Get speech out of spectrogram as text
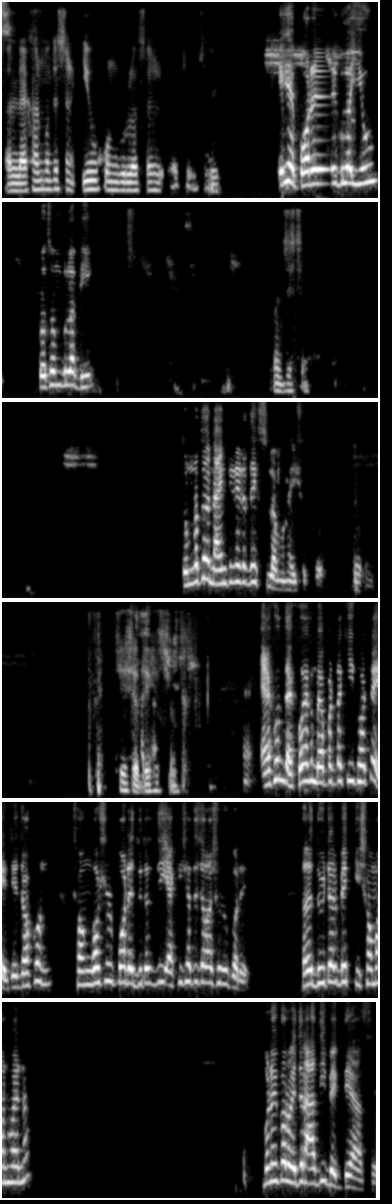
স্যার লেখার মধ্যে স্যার ইউ কোনগুলো স্যার এই যে পরেরগুলো ইউ প্রথমগুলো ভি তোমরা তো নাইনটিন এটা দেখছিলাম মনে হয় এই সূত্র। জি স্যার দেখেছিলাম হ্যাঁ, এখন দেখো এখন ব্যাপারটা কি ঘটে? যে যখন সংঘর্ষের পরে দুইটা যদি একই সাথে চলা শুরু করে তাহলে দুইটার বেগ কি সমান হয় না? মনে করো এদের আদি বেগ দেয়া আছে।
